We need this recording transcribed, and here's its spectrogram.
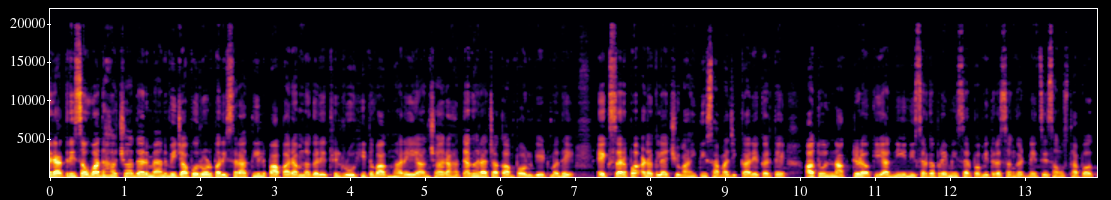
रात्री सव्वा दहाच्या दरम्यान विजापूर रोड परिसरातील पापारामनगर येथील रोहित वाघमारे यांच्या राहत्या घराच्या कंपाऊंड गेटमध्ये एक सर्प अडकल्याची माहिती सामाजिक कार्यकर्ते अतुल नागटिळक यांनी निसर्गप्रेमी सर्पमित्र संघटनेचे संस्थापक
